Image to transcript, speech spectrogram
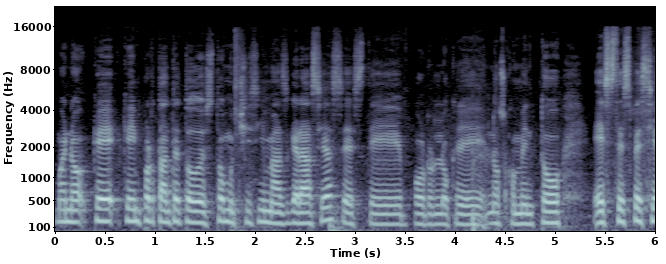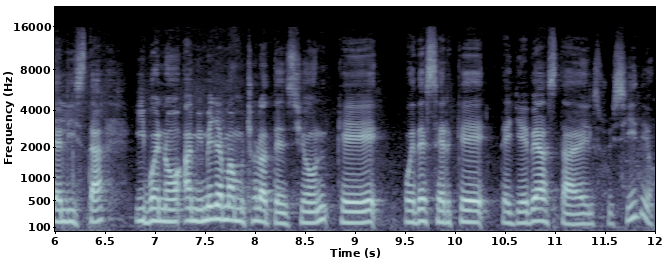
Bueno, qué, importante todo esto. Muchísimas gracias este, por lo que nos comentó este especialista. Y bueno, a mí me llama mucho la atención que puede ser que te lleve hasta el suicidio.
